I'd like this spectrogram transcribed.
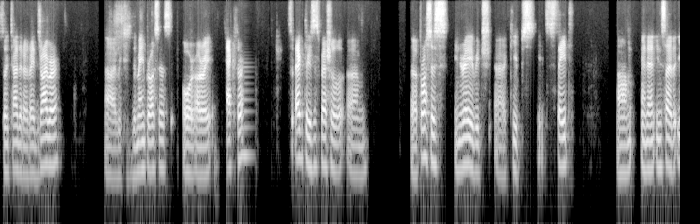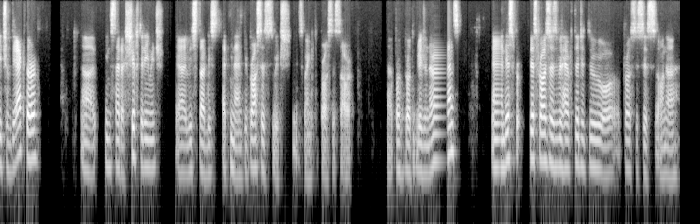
So it's either a Ray driver, uh, which is the main process, or a Ray actor. So actor is a special um, uh, process in Ray which uh, keeps its state. Um, and then inside each of the actor, uh, inside a Shifter image, uh, we start this Athena process, which is going to process our uh, proto collision events. And this this process will have 32 processes on a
